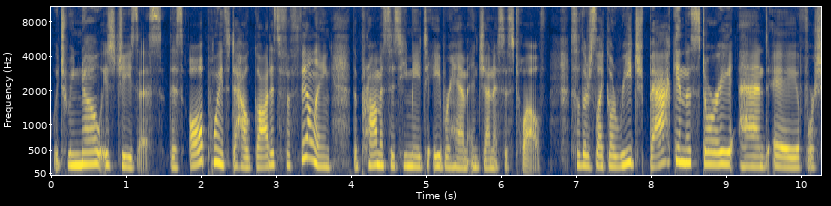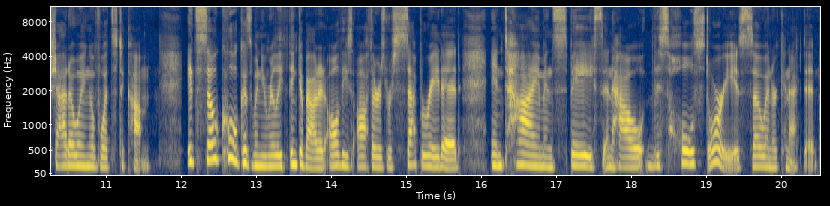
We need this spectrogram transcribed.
which we know is Jesus. This all points to how God is fulfilling the promises he made to Abraham in Genesis 12. So there's like a reach back in the story and a foreshadowing of what's to come. It's so cool because when you really think about it, all these authors were separated in time and space, and how this whole story is so interconnected.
